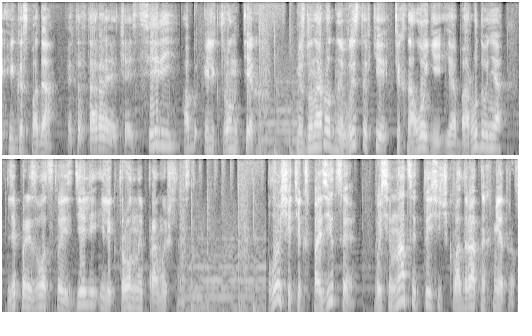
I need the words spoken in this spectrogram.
и господа, это вторая часть серии об Электронтех. Международной выставке технологий и оборудования для производства изделий электронной промышленности. Площадь экспозиции 18 тысяч квадратных метров,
